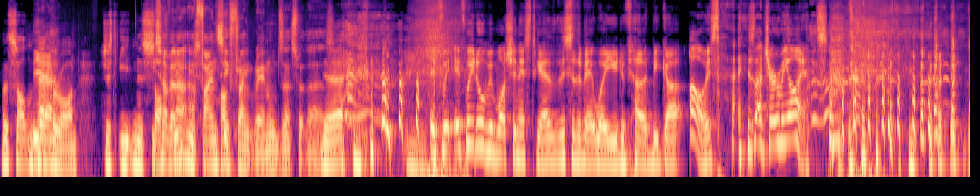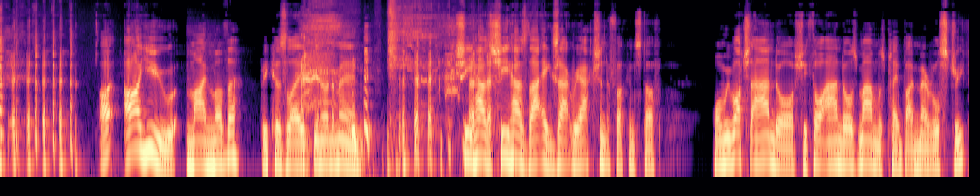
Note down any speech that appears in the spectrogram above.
with salt and Yeah. pepper on, just eating his He's soft. having a, eating a fancy hot- Frank Reynolds. That's what that is. Yeah, If we if we'd all been watching this together, this is the bit where you'd have heard me go, "Oh, is that, is that Jeremy Irons?" are, are you my mother? Because like you know what I mean. she has she has that exact reaction to fucking stuff. When we watched Andor, she thought Andor's man was played by Meryl Streep.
